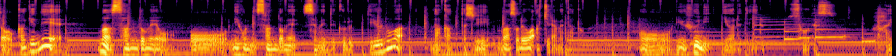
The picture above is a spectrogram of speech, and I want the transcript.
たおかげで、まあ、3度目を日本に3度目攻めてくるっていうのはなかったし、まあ、それを諦めたというふうに言われているそうです。はい、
